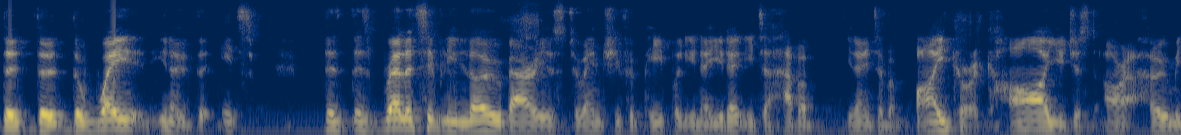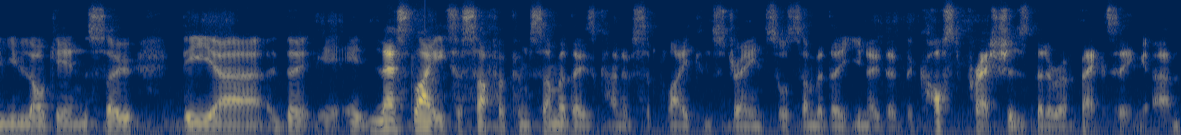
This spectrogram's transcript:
the the the way you know the, it's there's, there's relatively low barriers to entry for people. You know, you don't need to have a you don't need to have a bike or a car. You just are at home and you log in. So the uh, the it, less likely to suffer from some of those kind of supply constraints or some of the you know the, the cost pressures that are affecting um,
